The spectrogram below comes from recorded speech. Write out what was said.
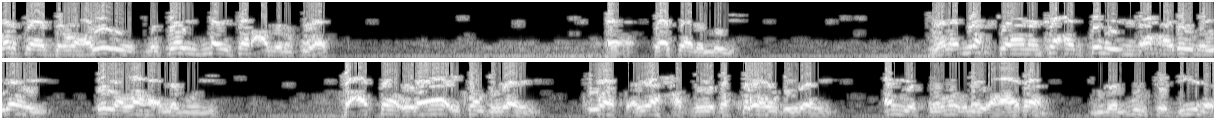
markaa de waxa weeye masaajid ma aysan camirin kuwaas saasaa la walam yaksha aanan ka cabsanaynin axadow dha ilaahay ila allah alla mooye facasaa ulaa'ikaw dha ilaahay kuwaas ayaa xaqiiqa ku ahow dha ilaahay an yakuunuu inay ahaadaan min almuhtadiina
